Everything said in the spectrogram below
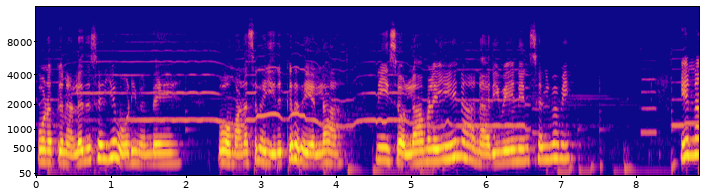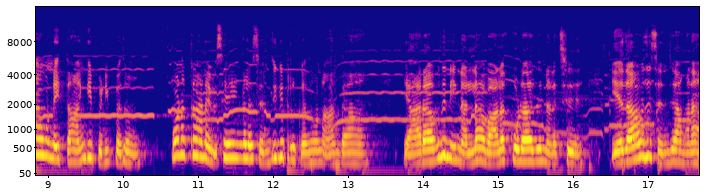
உனக்கு நல்லது செய்ய ஓடி வந்தேன். உன் மனசில் இருக்கிறதையெல்லாம் நீ சொல்லாமலேயே நான் அறிவேன் என் செல்வமே. என்ன உன்னை தாங்கி பிடிப்பதும் உனக்கான விஷயங்களை செஞ்சுக்கிட்டு இருக்கதும் நான் தான். யாராவது நீ நல்லா வாழக்கூடாதுன்னு நினச்சி ஏதாவது செஞ்சாங்கன்னா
